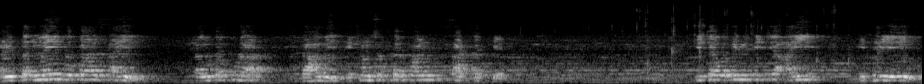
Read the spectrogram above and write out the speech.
आणि तन्मयी गोपाळ साई तालुका कुडाळ दहावी एकोणसत्तर पॉईंट साठ टक्के. तिच्या वतीने तिची आई इथे येईल.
